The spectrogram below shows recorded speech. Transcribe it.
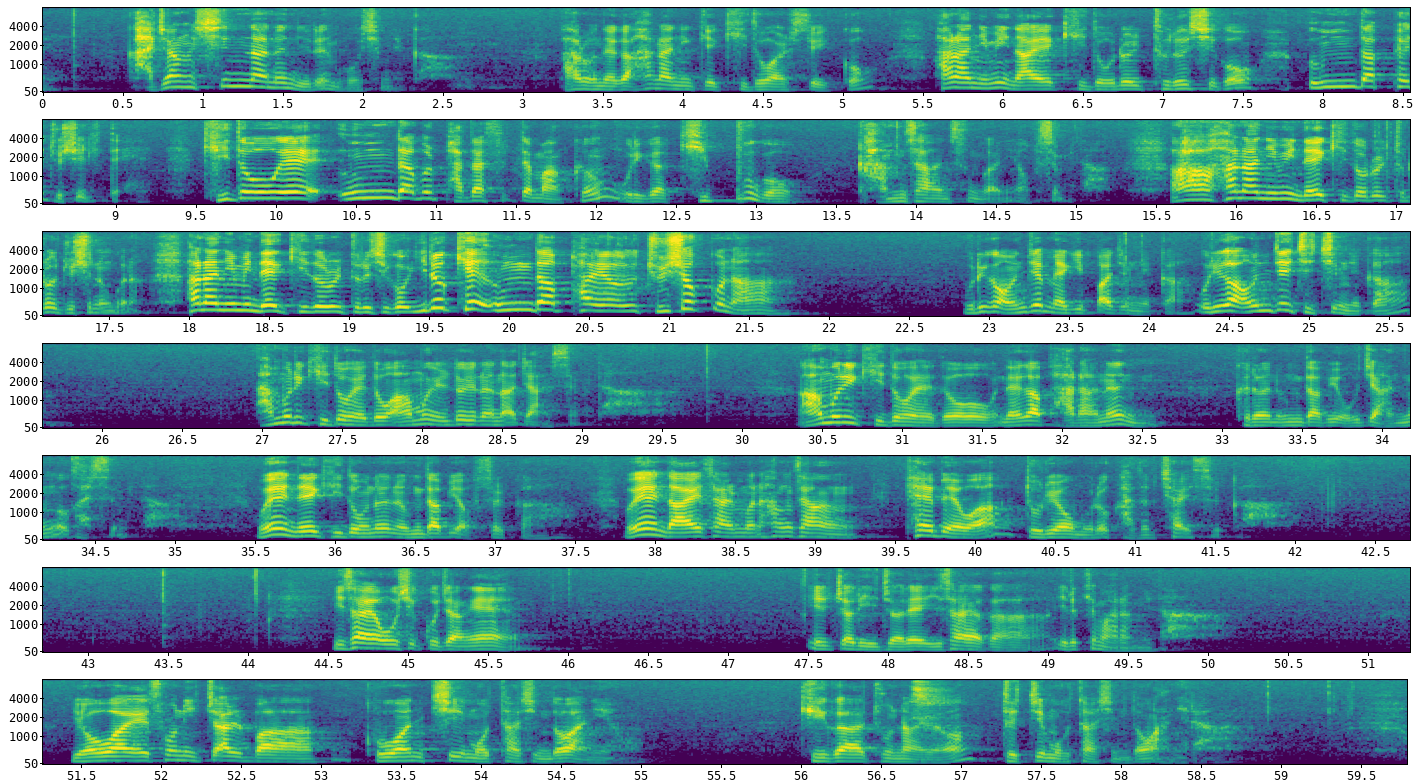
가장 신나는 일은 무엇입니까? 바로 내가 하나님께 기도할 수 있고 하나님이 나의 기도를 들으시고 응답해 주실 때 기도의 응답을 받았을 때만큼 우리가 기쁘고 감사한 순간이 없습니다. 아, 하나님이 내 기도를 들어주시는구나. 하나님이 내 기도를 들으시고 이렇게 응답하여 주셨구나. 우리가 언제 맥이 빠집니까? 우리가 언제 지칩니까? 아무리 기도해도 아무 일도 일어나지 않습니다. 아무리 기도해도 내가 바라는 그런 응답이 오지 않는 것 같습니다. 왜 내 기도는 응답이 없을까? 왜 나의 삶은 항상 패배와 두려움으로 가득 차 있을까? 이사야 59장에 1절 2절에 이사야가 이렇게 말합니다. 여호와의 손이 짧아 구원치 못하심도 아니요 귀가 둔하여 듣지 못하심도 아니라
